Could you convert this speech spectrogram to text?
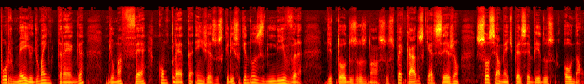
por meio de uma entrega, de uma fé completa em Jesus Cristo que nos livra de todos os nossos pecados, quer sejam socialmente percebidos ou não.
